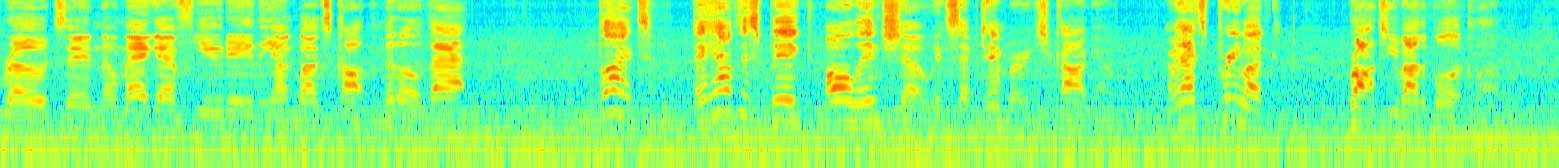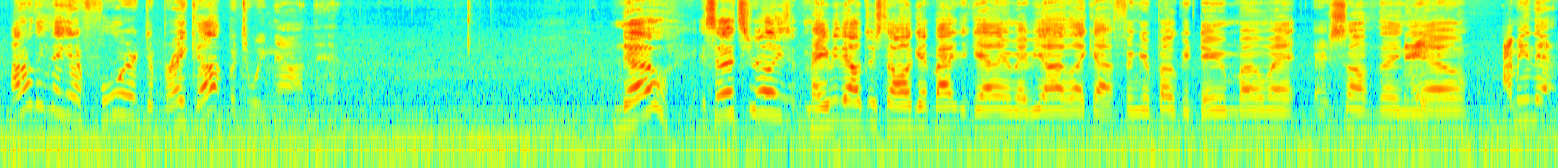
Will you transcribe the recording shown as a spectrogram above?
Rhodes and Omega feuding, the Young Bucks caught in the middle of that. But they have this big all-in show in September in Chicago. I mean, that's pretty much brought to you by the Bullet Club. I don't think they can afford to break up between now and then. No, so it's really maybe they'll just all get back together. Maybe you'll have like a finger poke of doom moment or something. Maybe. You know, I mean that.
